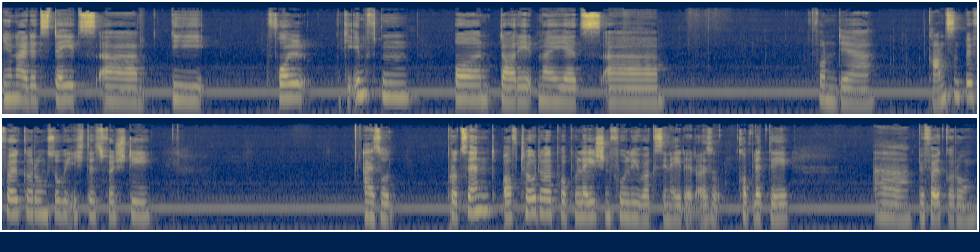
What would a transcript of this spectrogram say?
United States äh, die voll geimpften und da reden wir jetzt äh, von der ganzen Bevölkerung, so wie ich das verstehe. Also Prozent of total population fully vaccinated, also komplette äh, Bevölkerung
